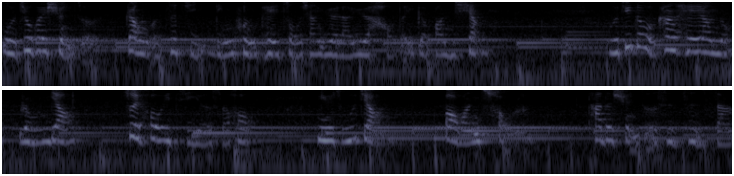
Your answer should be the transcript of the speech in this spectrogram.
我就会选择让我自己灵魂可以走向越来越好的一个方向。我记得我看《黑暗荣荣耀》最后一集的时候，女主角。报完仇了，她的选择是自杀。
